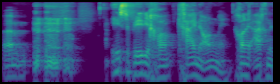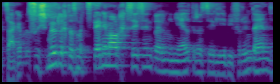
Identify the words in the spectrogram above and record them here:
Ähm, erste Ferien, ich habe keine Ahnung mehr. Kann ich echt nicht sagen. Es ist möglich, dass wir in Dänemark sind, weil meine Eltern sehr liebe Freunde haben,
